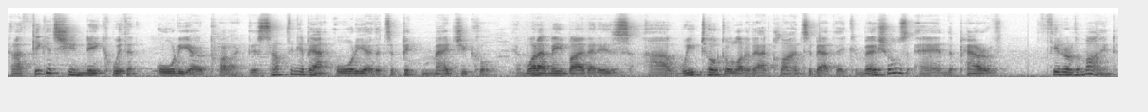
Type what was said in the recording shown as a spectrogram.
And I think it's unique with an audio product. There's something about audio that's a bit magical. And what I mean by that is uh, we talk to a lot of our clients about their commercials and the power of theatre of the mind.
